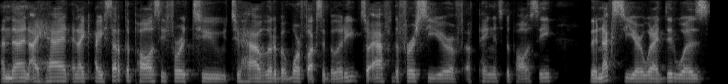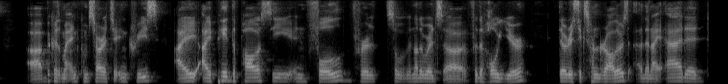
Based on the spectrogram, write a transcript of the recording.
and then I had and I, I set up the policy for it to to have a little bit more flexibility. So after the first year of, of paying into the policy, the next year what I did was uh, because my income started to increase, I I paid the policy in full for so in other words uh, for the whole year, thirty six hundred dollars, and then I added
